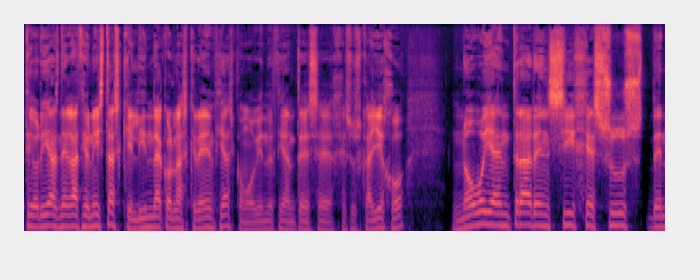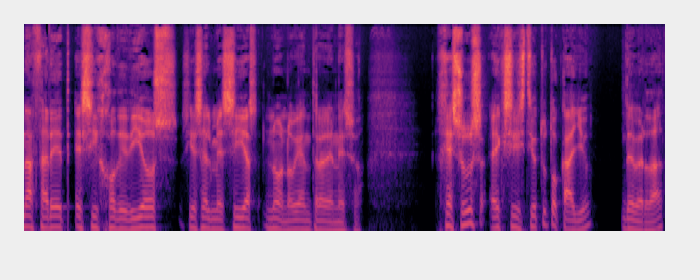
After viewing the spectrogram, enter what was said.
teorías negacionistas que linda con las creencias, como bien decía antes Jesús Callejo, no voy a entrar en si Jesús de Nazaret es hijo de Dios, si es el Mesías. No, no voy a entrar en eso. Jesús existió tu tocayo, de verdad.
